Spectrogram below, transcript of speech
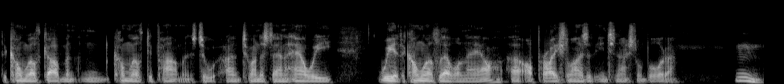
the Commonwealth Government and Commonwealth departments to, uh, to understand how we, we at the Commonwealth level now uh, operationalise at the international border. Mm,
